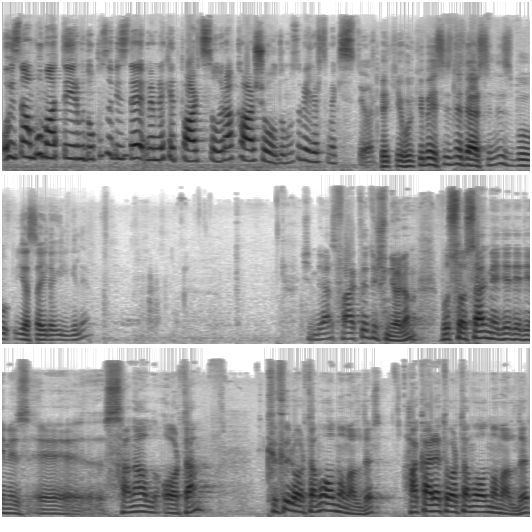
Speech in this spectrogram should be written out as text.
O yüzden bu madde 29'a biz de Memleket Partisi olarak karşı olduğumuzu belirtmek istiyorum. Peki Hulki Bey siz ne dersiniz bu yasayla ilgili? Şimdi biraz farklı düşünüyorum. Bu sosyal medya dediğimiz e, sanal ortam küfür ortamı olmamalıdır. Hakaret ortamı olmamalıdır.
